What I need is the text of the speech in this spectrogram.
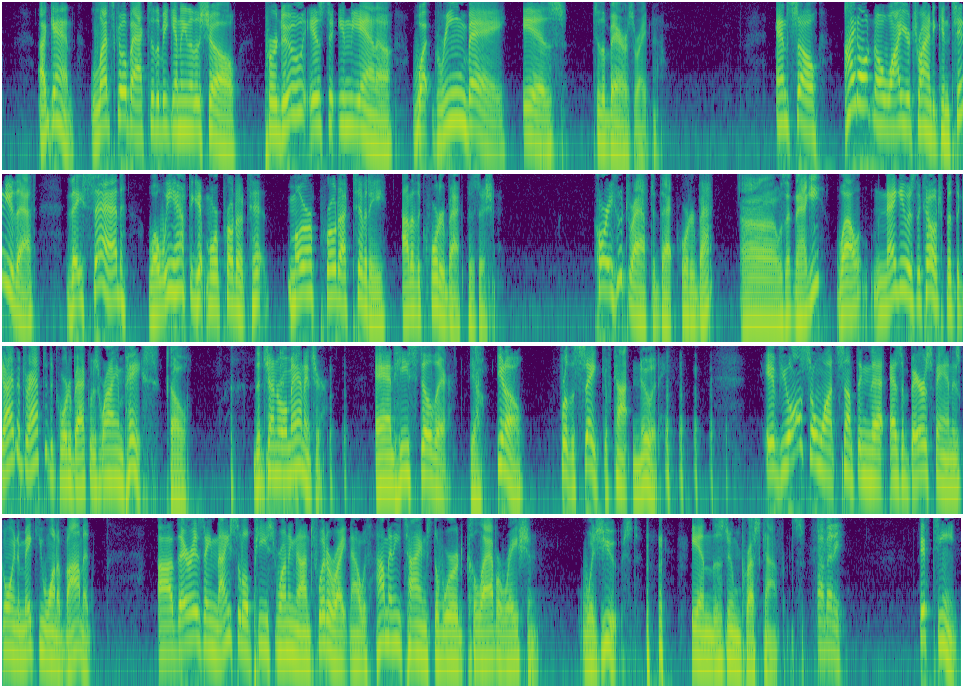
Again, let's go back to the beginning of the show. Purdue is to Indiana what Green Bay is to the Bears right now. And so I don't know why you're trying to continue that. They said, well, we have to get more product more productivity out of the quarterback position. Corey, who drafted that quarterback? Uh, was it Nagy? Well, Nagy was the coach, but the guy that drafted the quarterback was Ryan Pace. Oh. The general manager. and he's still there. Yeah. You know, for the sake of continuity. if you also want something that, as a Bears fan, is going to make you want to vomit, uh, there is a nice little piece running on Twitter right now with how many times the word collaboration was used in the Zoom press conference. How many? 15.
